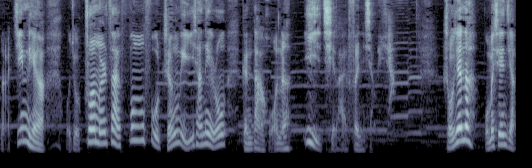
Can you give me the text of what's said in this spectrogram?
那今天啊，我就专门再丰富整理一下内容，跟大伙呢一起来分享一下。首先呢，我们先讲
